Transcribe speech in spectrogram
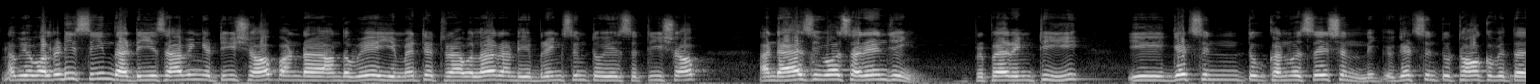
Now, we have already seen that he is having a tea shop, and uh, on the way, he met a traveler and he brings him to his tea shop and as he was arranging preparing tea he gets into conversation he gets into talk with the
